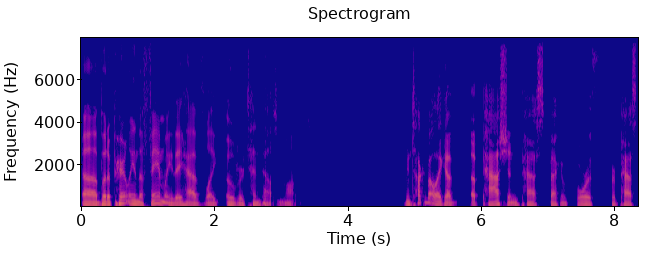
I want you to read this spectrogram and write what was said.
Uh, but apparently in the family, they have like over 10,000 models. I mean, talk about like a, a passion passed back and forth or passed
